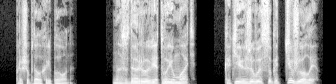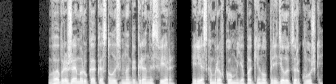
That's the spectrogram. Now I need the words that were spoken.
— прошептал хрипло он. «На здоровье, твою мать! Какие же вы, сука, тяжелые!» Воображаемая рука коснулась многогранной сферы, и резким рывком я покинул пределы церквушки,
